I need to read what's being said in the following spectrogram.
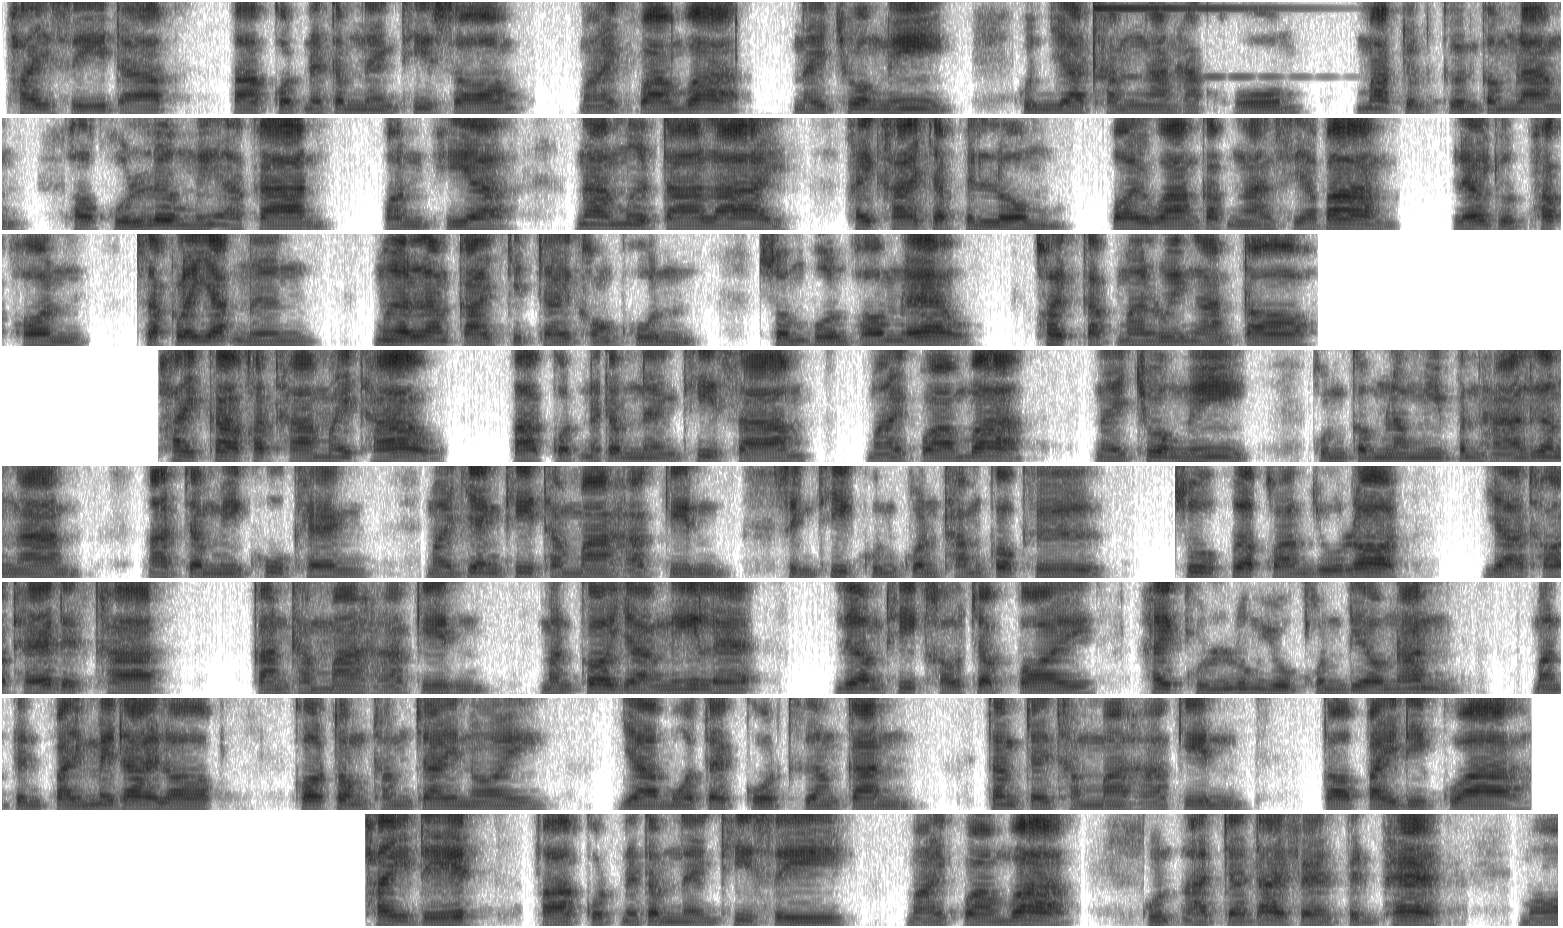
พ่สีดาบปรากฏในตำแหน่งที่สองหมายความว่าในช่วงนี้คุณอย่าทำงานหักโหม มากจนเกินกำลัง เพราะคุณเริ่มมีอาการอ่อนเพลีย หน้ามืดตาลาย คล้ายๆจะเป็นลม ปล่อยวางกับงานเสียบ้าง แล้วหยุดพักผ่อนสักระยะหนึ่ง เมื่อร่างกายจิตใจของคุณ สมบูรณ์พร้อมแล้ว ค่อยกลับมาลุยงานต่อไพ่ก้าวคาถาไม้เท้า ปรากฏในตำแหน่งที่สามหมายความว่าในช่วงนี้ คุณกำลังมีปัญหาเรื่องงาน อาจจะมีคู่แข่งมาแย่งที่ทำมาหากิน สิ่งที่คุณควรทำก็คือ สู้เพื่อความอยู่รอด อย่าท้อแท้เด็ดขาด การทำมาหากิน มันก็อย่างนี้แหละ เรื่องที่เขาจะปล่อย ให้คุณลุ่งอยู่คนเดียวนั้น มันเป็นไปไม่ได้หรอก ก็ต้องทำใจหน่อย อย่ามัวแต่โกรธเคืองกัน ตั้งใจทำมาหากิน ต่อไปดีกว่าไพ่เดทปรากฏในตำแหน่งที่สี่ หมายความว่าคุณอาจจะได้แฟนเป็นแพทย์ หมอ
